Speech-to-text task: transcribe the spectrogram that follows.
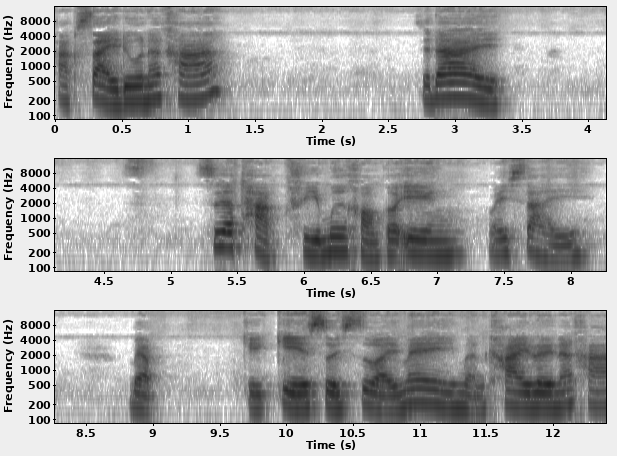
ถักใส่ดูนะคะ จะได้ เสื้อถักฝีมือของตัวเองไว้ใส่แบบเก๋ๆสวยๆ ไม่เหมือนใครเลยนะคะ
